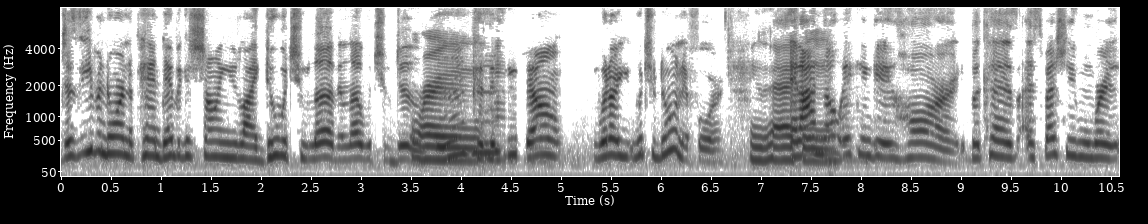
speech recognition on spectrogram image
just even during the pandemic, it's showing you like do what you love and love what you do. right. Because if you don't, what are you? What you doing it for? exactly. And I know it can get hard because, especially when we're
